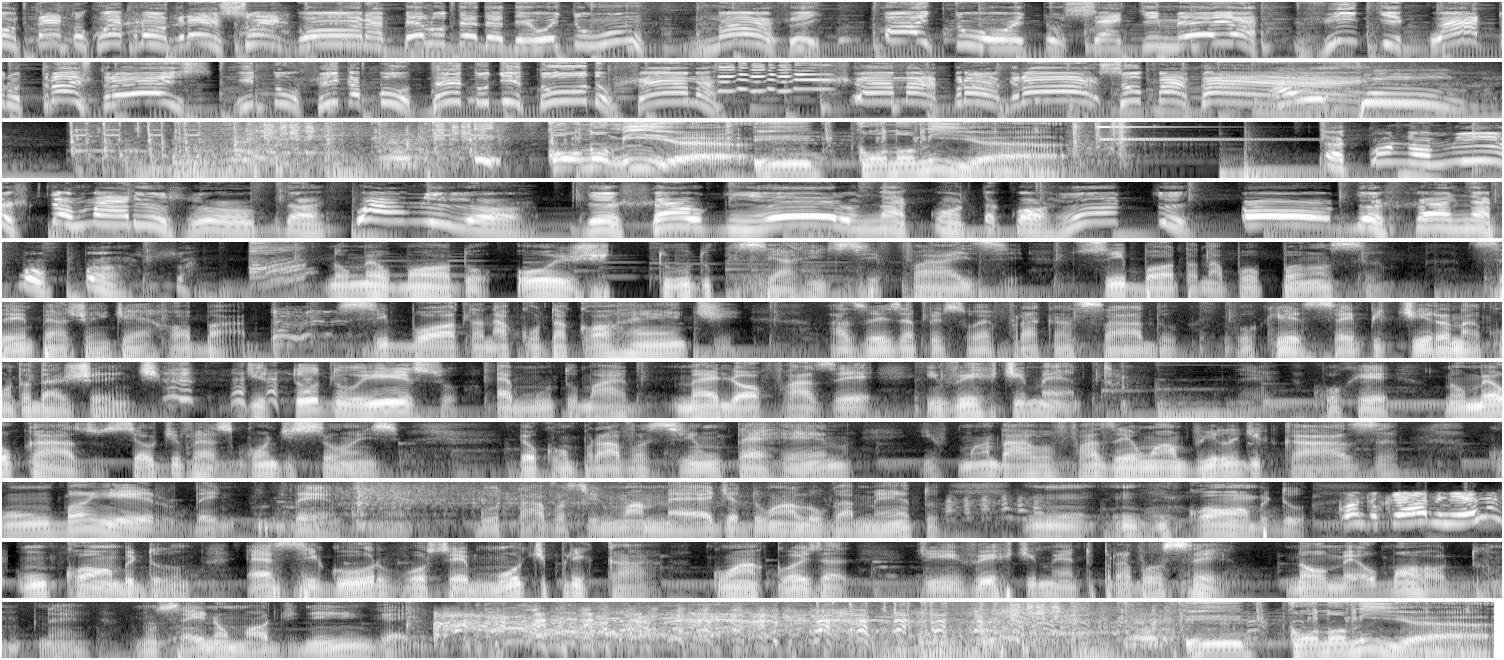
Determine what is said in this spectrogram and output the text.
contato com a Progresso agora pelo DDD 81 98876 2433 e tu fica por dentro de tudo, chama! Chama Progresso, papai! Aí sim! Economia. Economia. Economista Marisolda, qual melhor? Deixar o dinheiro na conta corrente ou deixar na poupança? No meu modo, hoje, tudo que se a gente se faz, se bota na poupança, sempre a gente é roubado. Se bota na conta corrente, às vezes a pessoa é fracassado, porque sempre tira na conta da gente. De tudo isso, é muito mais melhor fazer investimento, né? Porque no meu caso, se eu tivesse condições, eu comprava assim um terreno e mandava fazer uma vila de casa com um banheiro den- dentro, né? Botava assim numa média de um alugamento, um, um, um cômodo. Quando quer, menina? Um cômodo. É seguro você multiplicar com a coisa de investimento para você. No meu modo, né? Não sei no modo de ninguém. Economia.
